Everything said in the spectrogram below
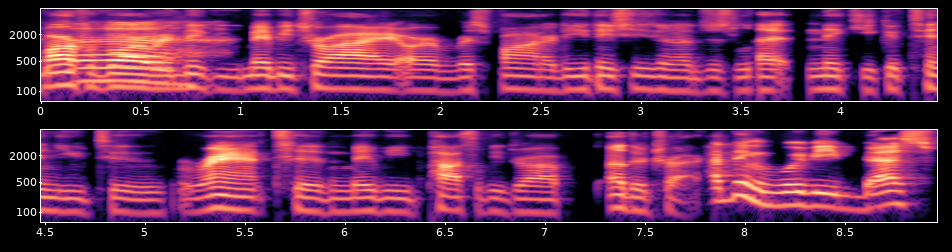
bar for bar with uh. Nicki, maybe try or respond, or do you think she's gonna just let Nicki continue to rant and maybe possibly drop other tracks? I think it would be best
